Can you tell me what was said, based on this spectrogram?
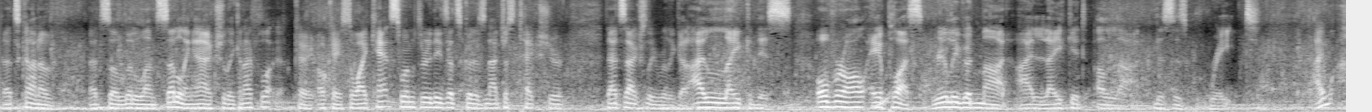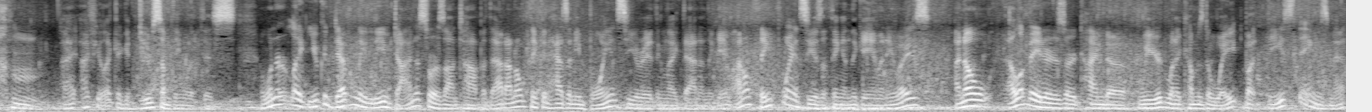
That's kind of, that's a little unsettling actually. Can I fly? Okay, okay, so I can't swim through these. That's good. It's not just texture. That's actually really good. I like this. Overall, A+. plus. Really good mod. I like it a lot. This is great. I, hmm, I, I, feel like I could do something with this. I wonder, like, you could definitely leave dinosaurs on top of that. I don't think it has any buoyancy or anything like that in the game. I don't think buoyancy is a thing in the game anyways. I know elevators are kind of weird when it comes to weight, but these things, man.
